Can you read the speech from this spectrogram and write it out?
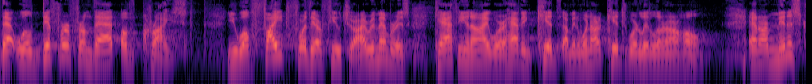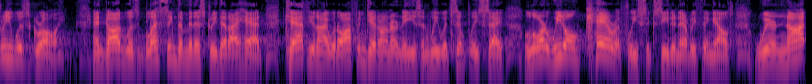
that will differ from that of Christ. You will fight for their future. I remember as Kathy and I were having kids, I mean, when our kids were little in our home, and our ministry was growing, and God was blessing the ministry that I had. Kathy and I would often get on our knees and we would simply say, Lord, we don't care if we succeed in everything else. We're not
